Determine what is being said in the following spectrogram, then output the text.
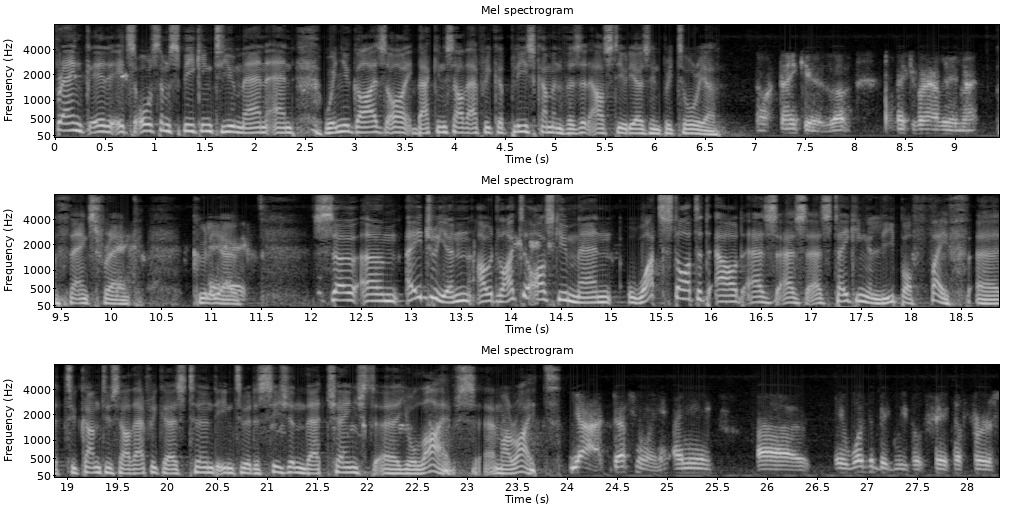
Frank, it, it's awesome speaking to you, man. And when you guys are back in South Africa, please come and visit our studios in Pretoria. Oh, thank you. Thank you for having me, man. Thanks, Frank. Coolio. Hey. So, um, Adrian, I would like to ask you, man, what started out as as, as taking a leap of faith uh, to come to South Africa has turned into a decision that changed uh, your lives. Am I right? Yeah, definitely. I mean, uh, it was a big leap of faith at first,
